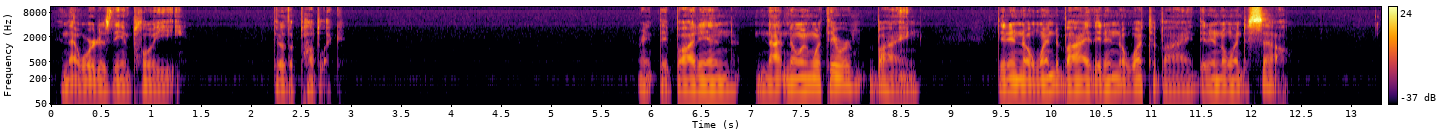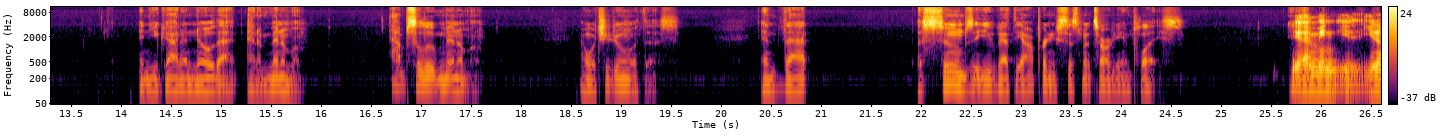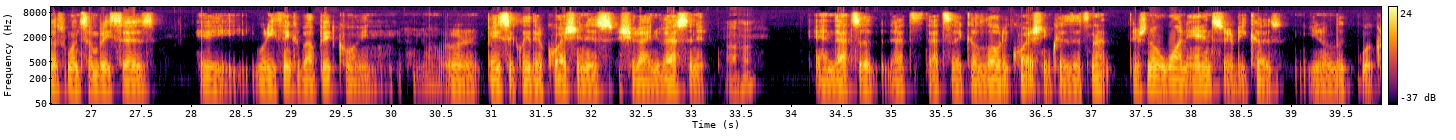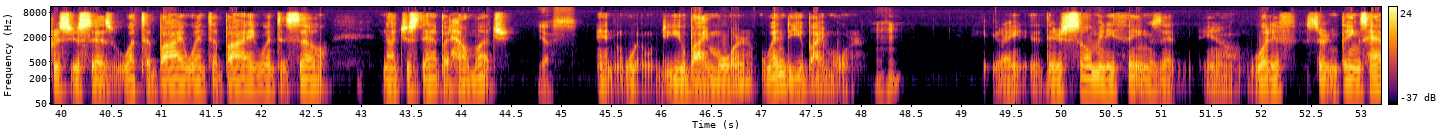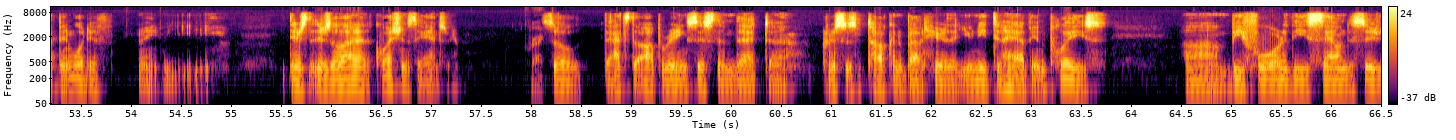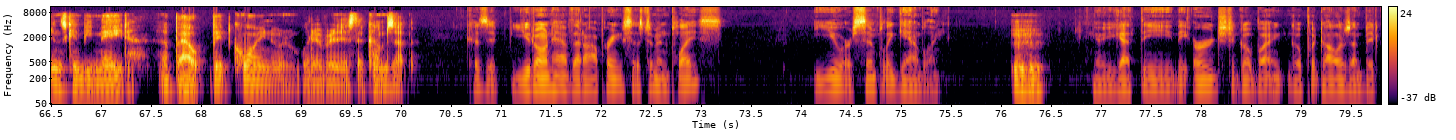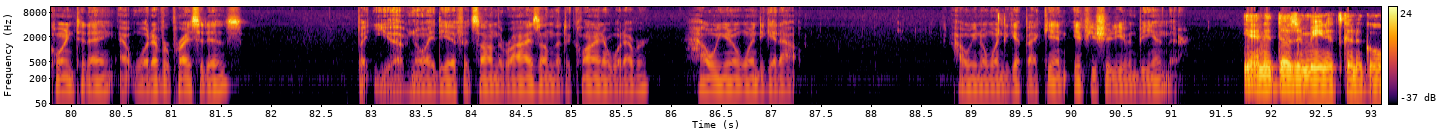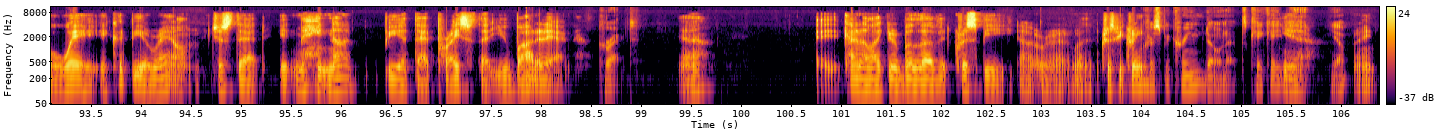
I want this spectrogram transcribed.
And that word is the employee. They're the public. Right? They bought in not knowing what they were buying. They didn't know when to buy, they didn't know what to buy, they didn't know when to sell. And you got to know that at a minimum. Absolute minimum. And what you're doing with this. And that assumes that you've got the operating system that's already in place. Yeah, I mean, you, you know, when somebody says, "Hey, what do you think about Bitcoin?" or basically their question is, "Should I invest in it?" Uh-huh. And that's a that's that's like a loaded question because it's not. There's no one answer because you know look what Chris just says: what to buy, when to buy, when to sell. Not just that, but how much. Yes. And wh- do you buy more? When do you buy more? Mhm. Right? There's so many things that you know. What if certain things happen? What if right? There's there's a lot of questions to answer. Correct. So that's the operating system that uh, Chris is talking about here that you need to have in place um, before these sound decisions can be made about Bitcoin or whatever it is that comes up. Because if you don't have that operating system in place, you are simply gambling. hmm You know, you got the, the urge to go buy go put dollars on Bitcoin today at whatever price it is, but you have no idea if it's on the rise, on the decline, or whatever. How will you know when to get out? How will you know when to get back in if you should even be in there? Yeah, and it doesn't mean it's going to go away. It could be around, just that it may not be at that price that you bought it at. Correct. Yeah, kind of like your beloved crispy uh, or uh, Krispy Kreme. Krispy Kreme donuts, KKD. Yeah. Yep. right?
